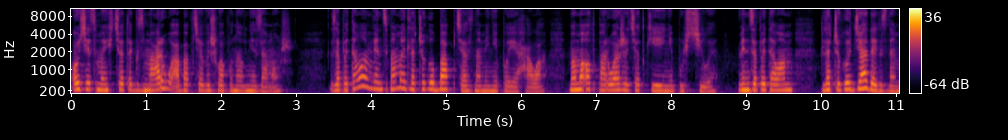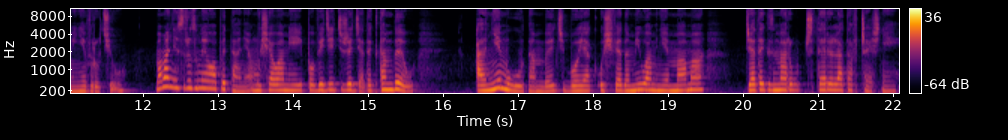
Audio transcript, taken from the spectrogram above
Ojciec moich ciotek zmarł, a babcia wyszła ponownie za mąż. Zapytałam więc mamę, dlaczego babcia z nami nie pojechała. Mama odparła, że ciotki jej nie puściły. Więc zapytałam, dlaczego dziadek z nami nie wrócił. Mama nie zrozumiała pytania, musiałam jej powiedzieć, że dziadek tam był. Ale nie mógł tam być, bo jak uświadomiła mnie mama, dziadek zmarł cztery lata wcześniej.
